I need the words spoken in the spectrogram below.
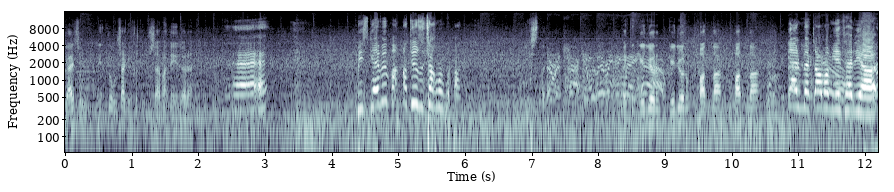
Gerçi nitro uçak yıkatmışlar. Ben de yeni öğrendim. Ee, biz gemi patlatıyoruz uçak mı patlat? İkisi de. They're attacking with everything Bakın geliyorum. Geliyorum. Patla. Patla. Gelme tamam yeter ya.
